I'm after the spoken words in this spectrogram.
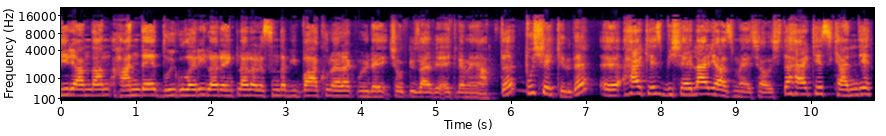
Bir yandan Hande duygularıyla renkler arasında bir bağ kurarak böyle çok güzel bir ekleme yaptı. Bu şekilde e, herkes bir şeyler yazmaya çalıştı. Herkes kendi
